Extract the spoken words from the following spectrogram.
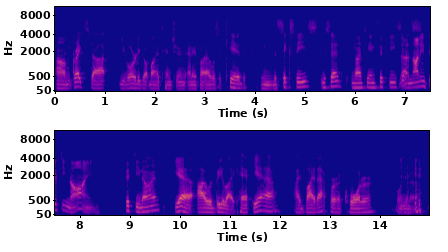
Um, great start. You've already got my attention. And if I was a kid in the 60s, you said 1956, Uh, 1959. 59, yeah, I would be like, heck yeah, I'd buy that for a quarter. Well, you know,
